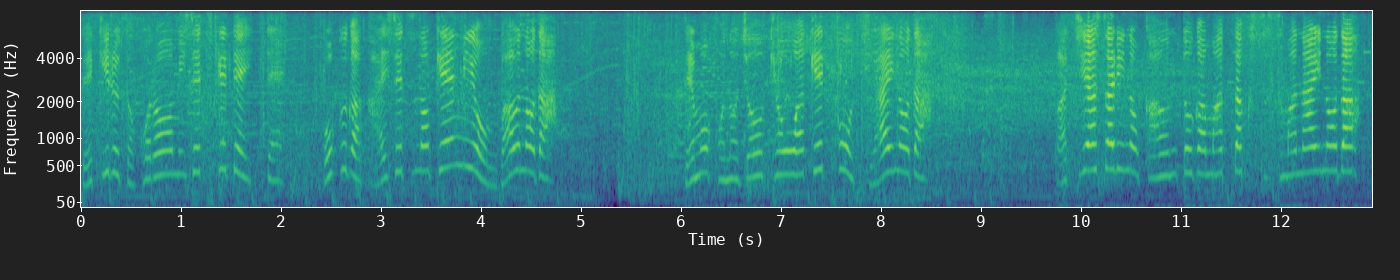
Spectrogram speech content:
できるところを見せつけていって僕が解説の権利を奪うのだ。でもこの状況は結構辛いのだ。バチあさりのカウントが全く進まないのだ。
